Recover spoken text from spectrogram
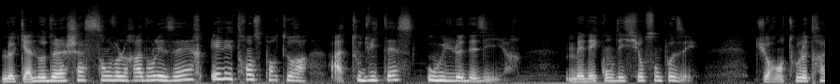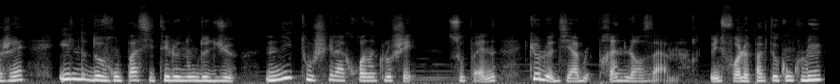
Le canot de la chasse s'envolera dans les airs et les transportera à toute vitesse où ils le désirent. Mais des conditions sont posées. Durant tout le trajet, ils ne devront pas citer le nom de Dieu, ni toucher la croix d'un clocher, sous peine que le diable prenne leurs âmes. Une fois le pacte conclu,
